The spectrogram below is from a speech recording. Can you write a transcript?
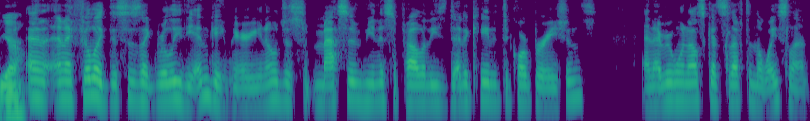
Yeah. And and I feel like this is like really the end game here, you know, just massive municipalities dedicated to corporations, and everyone else gets left in the wasteland.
